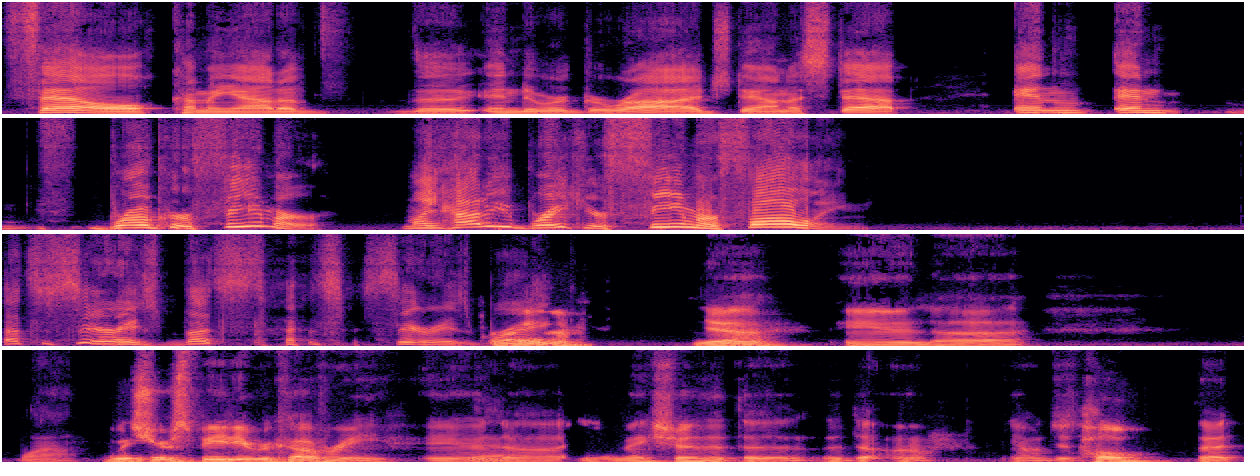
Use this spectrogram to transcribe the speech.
fell coming out of the into her garage down a step and and broke her femur I'm like, how do you break your femur falling? That's a serious. That's that's a serious break. Yeah, yeah. and uh, wow. Wish her a speedy recovery, and yeah. uh, you know, make sure that the the uh, you know just hope that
